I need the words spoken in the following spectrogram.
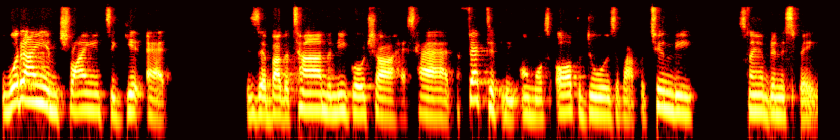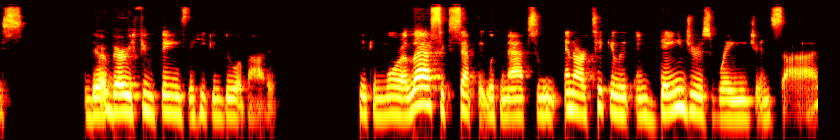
What I am trying to get at is that by the time the Negro child has had effectively almost all the doors of opportunity slammed into space, there are very few things that he can do about it. He can more or less accept it with an absolute inarticulate and dangerous rage inside.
